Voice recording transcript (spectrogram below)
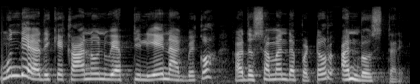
ಮುಂದೆ ಅದಕ್ಕೆ ಕಾನೂನು ವ್ಯಾಪ್ತಿಯಲ್ಲಿ ಏನಾಗಬೇಕೋ ಅದು ಸಂಬಂಧಪಟ್ಟವರು ಅನುಭವಿಸ್ತಾರೆ.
